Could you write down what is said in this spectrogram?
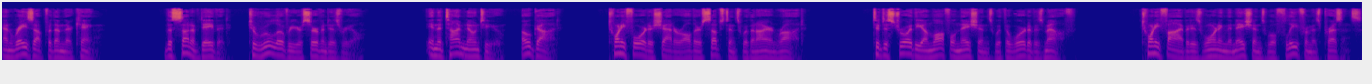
and raise up for them their king. The son of David, to rule over your servant Israel. In the time known to you, O God. 24 To shatter all their substance with an iron rod. To destroy the unlawful nations with the word of his mouth. 25 It is warning the nations will flee from his presence.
